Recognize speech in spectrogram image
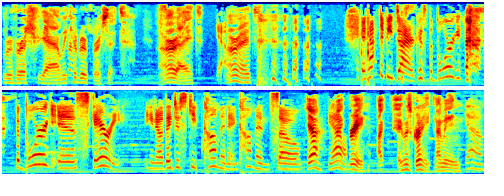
Reverse. Yeah, we could reverse it. All right. Yeah. All right. It had to be dire because the Borg, the Borg is scary. You know, they just keep coming and coming. So Yeah. Yeah. I agree. I, it was great. I mean, yeah.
